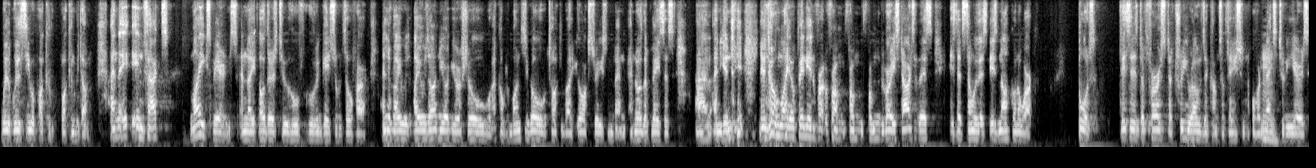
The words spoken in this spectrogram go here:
we'll, we'll see what, what, can, what can be done. And in fact my experience and like others too who've, who've engaged them so far and look I was I was on your, your show a couple of months ago talking about York Street and, and, and other places um, and you you know my opinion from, from from from the very start of this is that some of this is not going to work but this is the first of three rounds of consultation over the mm. next two years.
